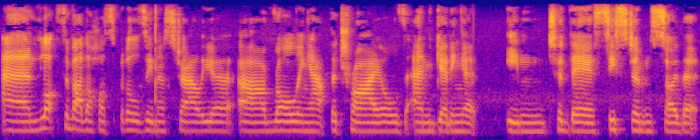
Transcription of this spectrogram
And lots of other hospitals in Australia are rolling out the trials and getting it into their systems so that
